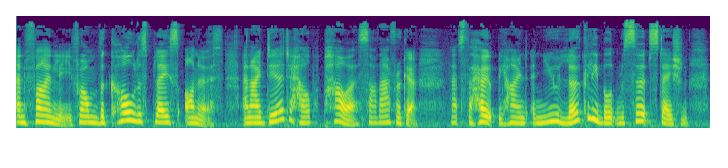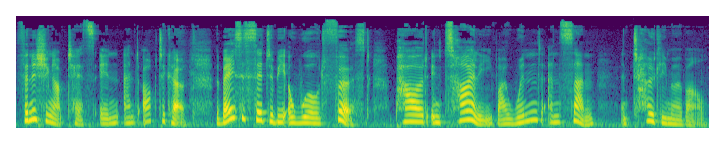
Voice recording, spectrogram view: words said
And finally, from the coldest place on earth, an idea to help power South Africa. That's the hope behind a new locally built research station finishing up tests in Antarctica. The base is said to be a world first, powered entirely by wind and sun and totally mobile.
